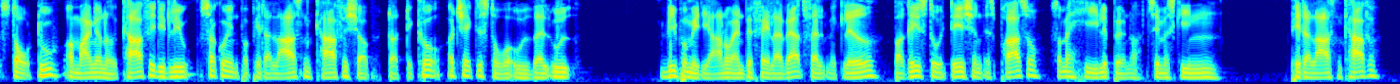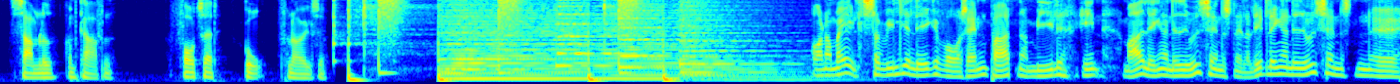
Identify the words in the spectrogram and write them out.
Står du og mangler noget kaffe i dit liv, så gå ind på peterlarsenkaffeshop.dk og tjek det store udvalg ud. Vi på Mediano anbefaler i hvert fald med glæde Baristo Edition Espresso, som er hele bønder til maskinen. Peter Larsen Kaffe, samlet om kaffen. Fortsat god fornøjelse. Og normalt så vil jeg lægge vores anden partner, Mile, ind meget længere ned i udsendelsen, eller lidt længere ned i udsendelsen. Øh,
